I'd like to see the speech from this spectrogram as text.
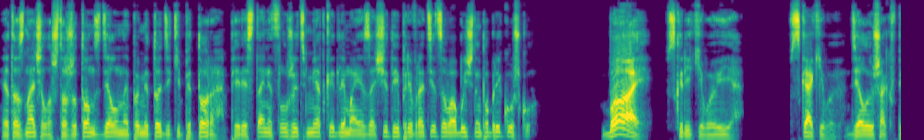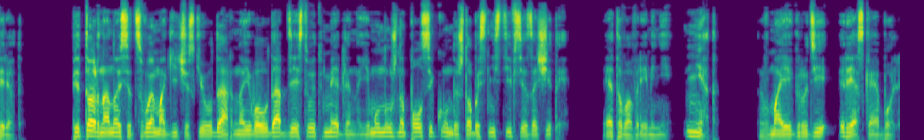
Это значило, что жетон, сделанный по методике Питора, перестанет служить меткой для моей защиты и превратится в обычную побрякушку. «Бой!» — вскрикиваю я. Вскакиваю, делаю шаг вперед. Питор наносит свой магический удар, но его удар действует медленно, ему нужно полсекунды, чтобы снести все защиты. Этого времени нет. В моей груди резкая боль.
